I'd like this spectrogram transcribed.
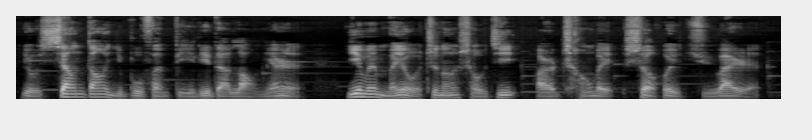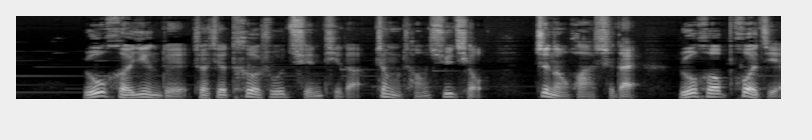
有相当一部分比例的老年人因为没有智能手机而成为社会局外人。如何应对这些特殊群体的正常需求？智能化时代如何破解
